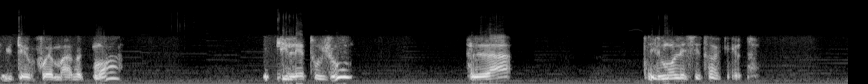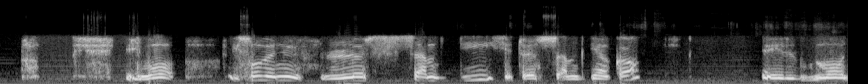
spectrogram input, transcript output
était vraiment avec moi. Il est toujours. Là, ils m'ont laissé tranquille. Ils m'ont ils sont venus le samedi, c'est un samedi encore, et ils m'ont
